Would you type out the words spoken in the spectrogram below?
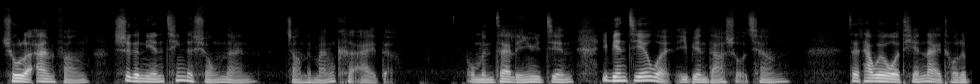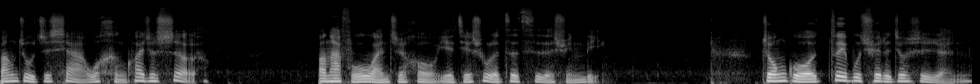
出了暗房，是个年轻的熊男，长得蛮可爱的。我们在淋浴间一边接吻一边打手枪，在他为我舔奶头的帮助之下，我很快就射了。帮他服务完之后，也结束了这次的巡礼。中国最不缺的就是人，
